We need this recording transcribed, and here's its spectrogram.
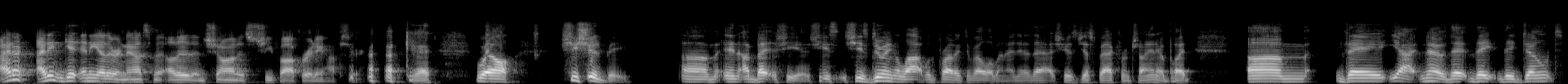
I don't. I didn't get any other announcement other than Sean as chief operating officer. okay, well, she should be, um, and I bet she is. She's she's doing a lot with product development. I know that she was just back from China, but um, they yeah no they they they don't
